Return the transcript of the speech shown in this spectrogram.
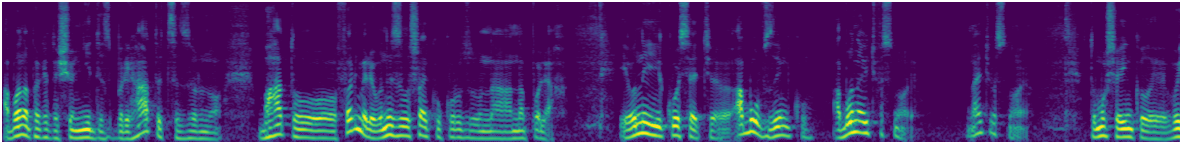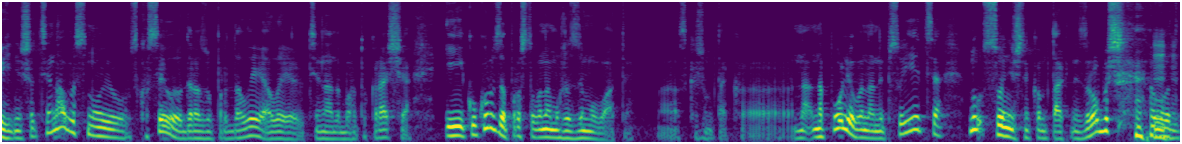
Або, наприклад, якщо ніде зберігати це зерно, багато фермерів вони залишають кукурудзу на, на полях. І вони її косять е, або взимку, або навіть весною. Навіть весною. Тому що інколи вигідніша ціна весною, скосили, одразу продали, але ціна набагато краща. І кукурудза просто вона може зимувати. А, Скажімо так, е, на, на полі вона не псується. Ну, з соняшником так не зробиш. От,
